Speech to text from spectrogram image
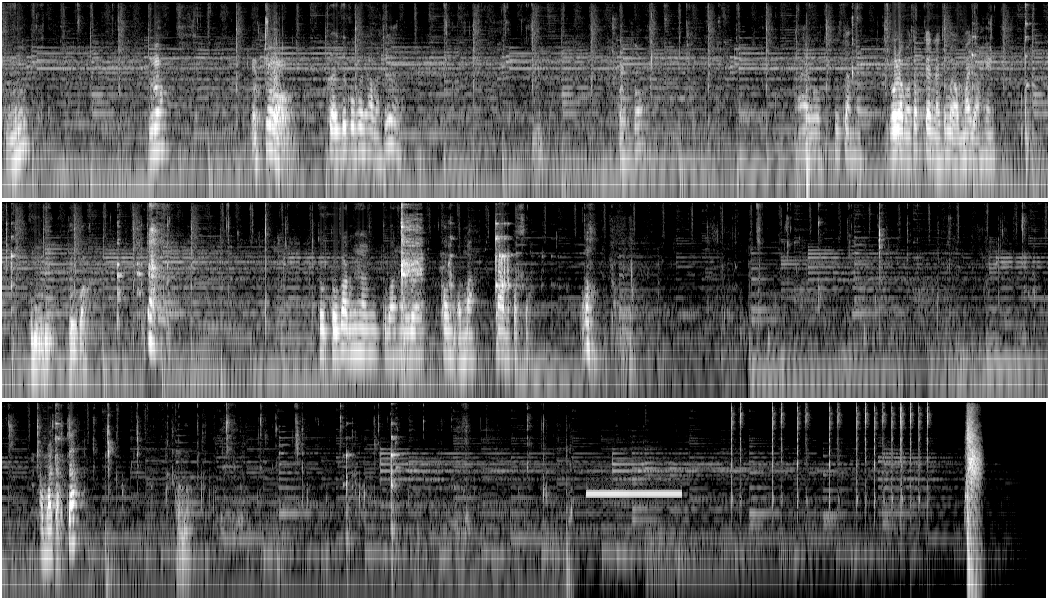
응? 이거? 맛있어. 돼지고기 사 맛있어. 맛있어? 아이고, 불쌍해. 이걸로 뭐 어떡해. 나중에 엄마 여행. 그럼 우리 돌봐? 또 돌밤면 돌밤 하루에 껌 엄마 다 먹었어. 어. 엄마 작자? 아마.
